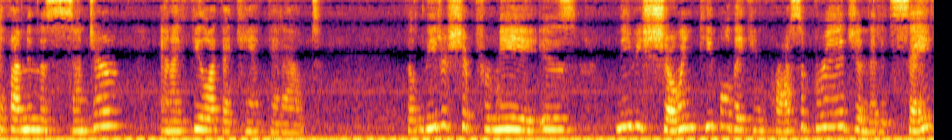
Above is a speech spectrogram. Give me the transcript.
if I'm in the center and I feel like I can't get out. That leadership for me is maybe showing people they can cross a bridge and that it's safe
